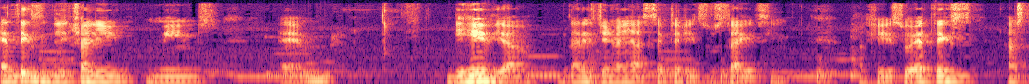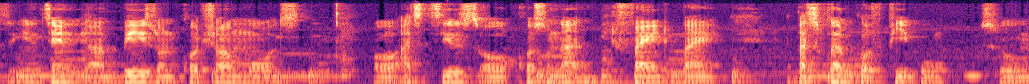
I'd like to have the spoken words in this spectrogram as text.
ethics literally means um, behavior that is generally accepted in society. Okay, so ethics has to intend uh, based on cultural modes or attitudes or customs that defined by a particular group of people. So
